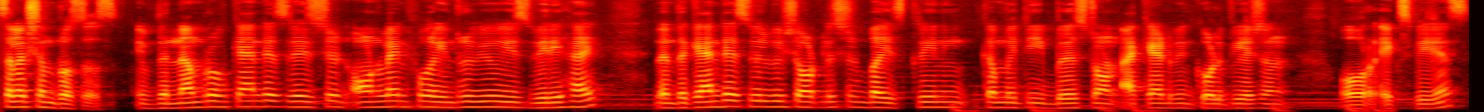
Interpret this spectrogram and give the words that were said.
Selection process. If the number of candidates registered online for interview is very high, then the candidates will be shortlisted by screening committee based on academic qualification or experience.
